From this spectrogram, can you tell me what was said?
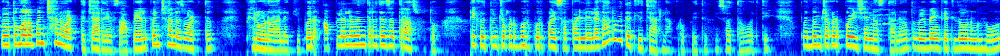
किंवा तुम्हाला पण छान वाटतं चार दिवस आपल्याला पण छानच वाटतं फिरवणं आलं की. पण आपल्याला नंतर त्याचा त्रास होतो. ठीक आहे तुमच्याकडे भरपूर पैसा पडलेला आहे घालवा त्यातले चार लाख रुपये तुम्ही स्वतःवरती. पण तुमच्याकडे पैसे नसताना तुम्ही बँकेत लोन घेऊन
